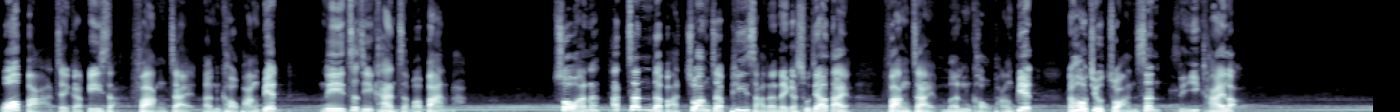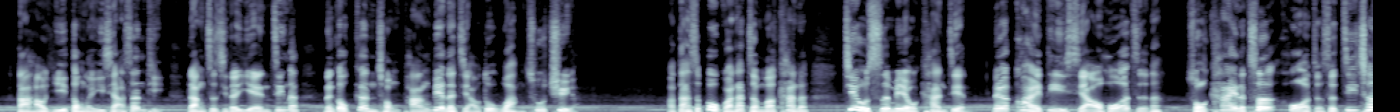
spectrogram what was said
我把这个披萨放在门口旁边，你自己看怎么办吧。”说完呢，他真的把装着披萨的那个塑胶袋放在门口旁边，然后就转身离开了。大豪移动了一下身体，让自己的眼睛呢能够更从旁边的角度望出去啊啊！但是不管他怎么看呢，就是没有看见那个快递小伙子呢所开的车或者是机车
